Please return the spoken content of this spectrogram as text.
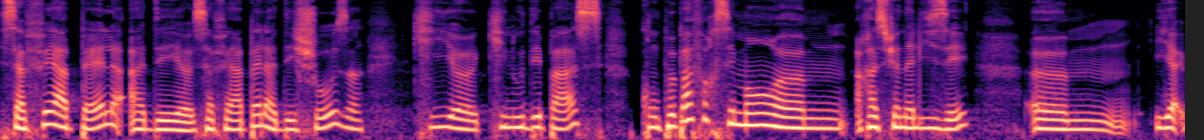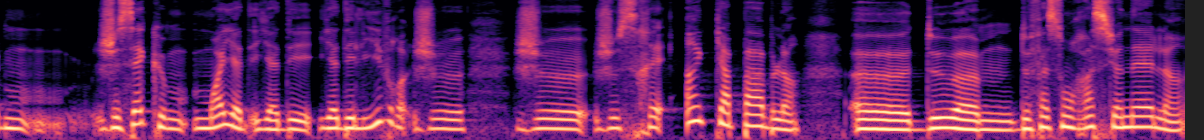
ça fait appel à des euh, ça fait appel à des choses qui euh, qui nous dépassent, qu'on peut pas forcément euh, rationaliser. Euh, y a- je sais que moi, il y a, y des, il y a des livres, je, je, je serais incapable euh, de, euh, de façon rationnelle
